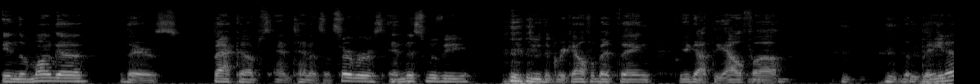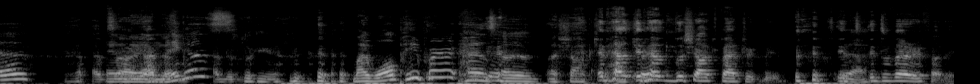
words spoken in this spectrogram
in the manga, there's backups, antennas, and servers. In this movie, you do the Greek alphabet thing. You got the alpha, the beta. I'm and sorry. the I'm just, Omegas? I'm just looking at. My wallpaper has a, a shocked. it has it has the shocked Patrick meme. It's it's, Yeah. it's very funny.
